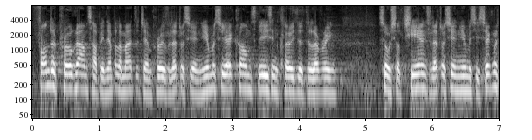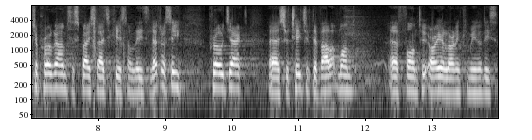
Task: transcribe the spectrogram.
Funded programmes have been implemented to improve literacy and numeracy outcomes. These include the delivering social change, literacy and numeracy signature programmes, the special educational needs literacy project, uh, strategic development uh, fund to area learning communities.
